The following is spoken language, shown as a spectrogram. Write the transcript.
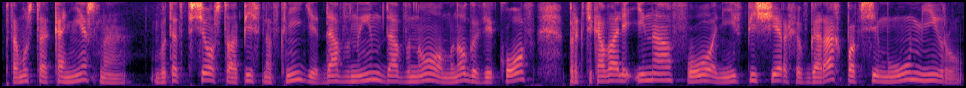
Потому что, конечно, вот это все, что описано в книге, давным-давно, много веков практиковали и на Афоне, и в пещерах, и в горах по всему миру.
